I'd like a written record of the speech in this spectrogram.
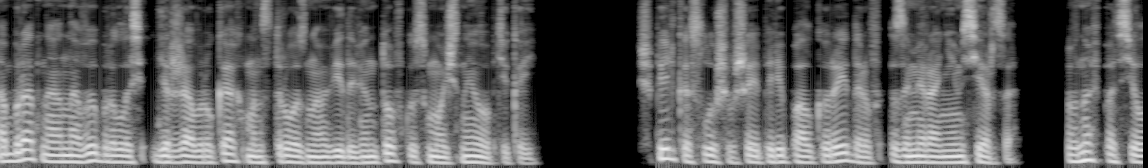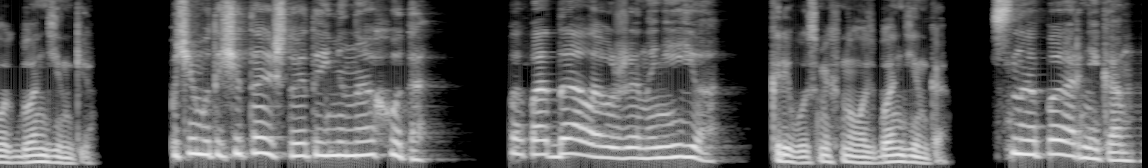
Обратно она выбралась, держа в руках монструозного вида винтовку с мощной оптикой. Шпилька, слушавшая перепалку рейдеров с замиранием сердца, вновь подсела к блондинке. «Почему ты считаешь, что это именно охота?» «Попадала уже на нее», – криво усмехнулась блондинка. «С напарником.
